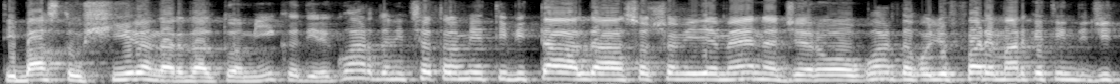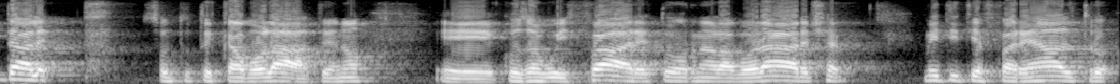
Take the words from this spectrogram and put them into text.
Ti basta uscire, andare dal tuo amico e dire guarda ho iniziato la mia attività da social media manager o guarda voglio fare marketing digitale, Pff, sono tutte cavolate, no? E cosa vuoi fare? Torna a lavorare, cioè mettiti a fare altro,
